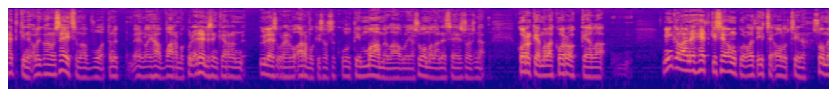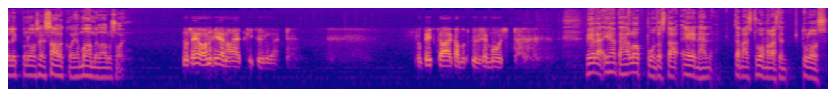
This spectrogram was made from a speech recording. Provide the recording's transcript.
hetkinen, olikohan seitsemän vuotta, nyt en ole ihan varma, kun edellisen kerran yleisurheiluarvokisossa kuultiin maamelaulu ja suomalainen seisoi siinä korkeammalla korokkeella. Minkälainen hetki se on, kun olet itse ollut siinä? Suomen lippu nousee salkoon ja maamelaulu soi. No se on hieno hetki kyllä. Että. Se on pitkä aika, mutta kyllä se muistaa. Vielä ihan tähän loppuun tuosta eilenhän tämä suomalaisten tulos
